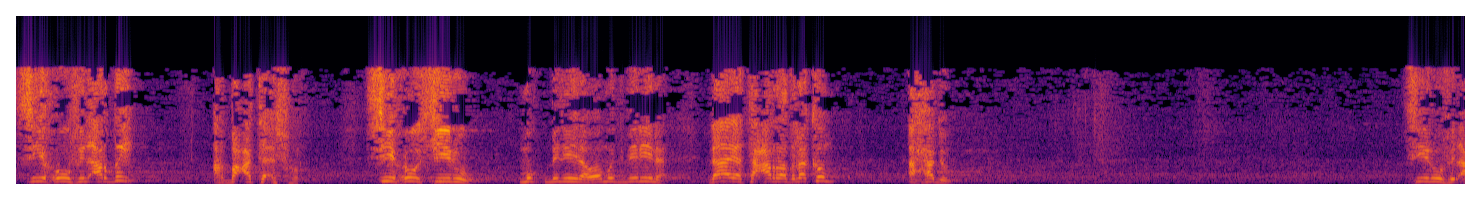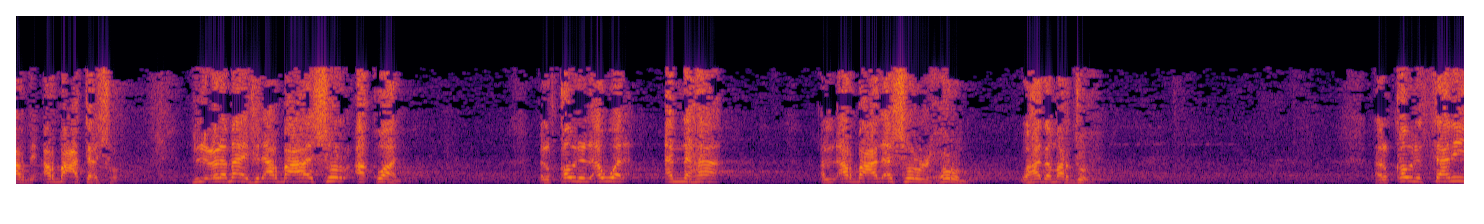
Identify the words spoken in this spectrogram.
سيحوا في الأرض أربعة أشهر. سيحوا سيروا. مقبلين ومدبرين. لا يتعرض لكم أحد. سيروا في الأرض أربعة أشهر. للعلماء في الأربعة أشهر أقوال. القول الأول أنها الأربعة الأشهر الحرم وهذا مرجوح. القول الثاني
